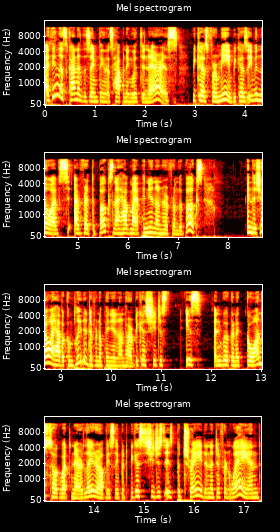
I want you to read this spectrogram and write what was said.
I think that's kind of the same thing that's happening with Daenerys because for me because even though I've I've read the books and I have my opinion on her from the books, in the show I have a completely different opinion on her because she just is and we're going to go on to talk about Daenerys later obviously, but because she just is portrayed in a different way and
